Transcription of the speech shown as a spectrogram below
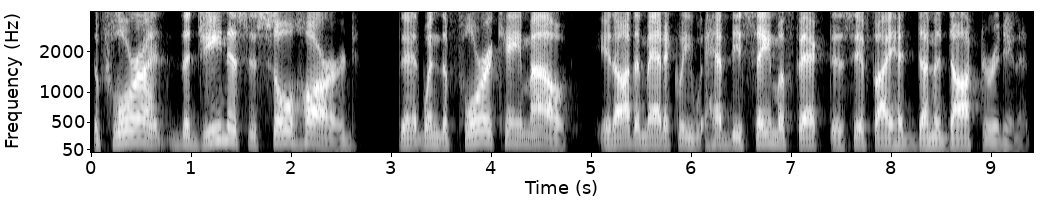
The flora, the genus is so hard that when the flora came out, it automatically had the same effect as if I had done a doctorate in it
